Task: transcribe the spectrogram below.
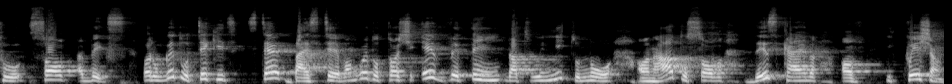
to solve this, but we're going to take it step by step. I'm going to touch everything that we need to know on how to solve this kind of equation.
